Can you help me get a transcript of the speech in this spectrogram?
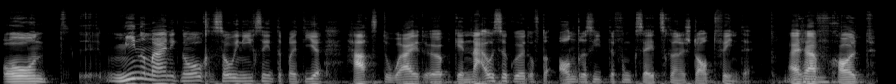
Und äh, meiner Meinung nach, so wie ich es interpretiere, hat der Wyatt Earp genauso gut auf der anderen Seite vom Gesetz können stattfinden. Er ist einfach halt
